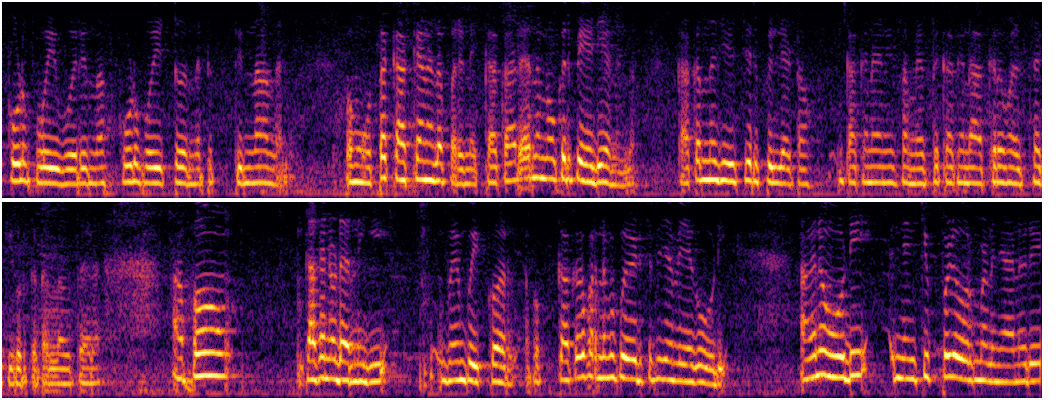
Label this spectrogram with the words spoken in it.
സ്കൂളിൽ പോയി പോരും എന്നാൽ സ്കൂളിൽ പോയിട്ട് വന്നിട്ട് തിന്നാന്നല്ല. അപ്പോൾ മൂത്ത കാക്കയാണല്ലോ പറയുന്നത്. ഇക്കാക്കാരെ നമുക്കൊരു പേടിയാണല്ലോ. കാക്ക ഒന്ന് ജീവിച്ചിരിപ്പില്ല കേട്ടോ. കാക്കനെ ഈ സമയത്ത് കാക്കന്റെ ആക്രം വെളിച്ചാക്കി കൊടുക്കട്ടെ അള്ളാഹു അപ്പോൾ കാക്കനോട് പറഞ്ഞെങ്കിൽ വേഗം പൊയ്ക്കോറ്. അപ്പോൾ കാക്ക പറഞ്ഞപ്പോൾ പേടിച്ചിട്ട് ഞാൻ വേഗം ഓടി. അങ്ങനെ ഓടി എനിക്കിപ്പോഴും ഓർമ്മയുണ്ട് ഞാനൊരു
